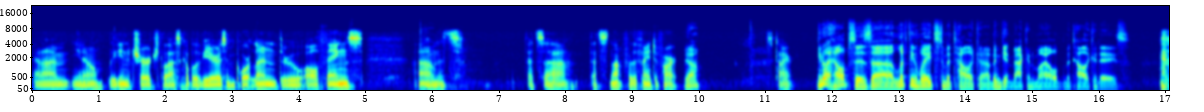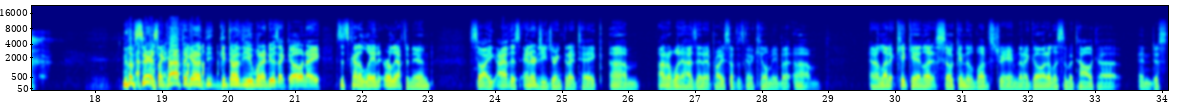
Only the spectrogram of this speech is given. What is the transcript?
And I'm, you know, leading a church the last couple of years in Portland through all things. Um, that's that's uh that's not for the faint of heart. yeah. It's tiring. You know what helps is uh, lifting weights to Metallica. I've been getting back into my old Metallica days. no, I'm serious. Like right after I get, out- get done with you, what I do is I go and I because it's kind of late, early afternoon, so I, I have this energy drink that I take. Um, I don't know what it has in it. Probably stuff that's going to kill me, but um, and I let it kick in, let it soak into the bloodstream. Then I go and I listen to Metallica and just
